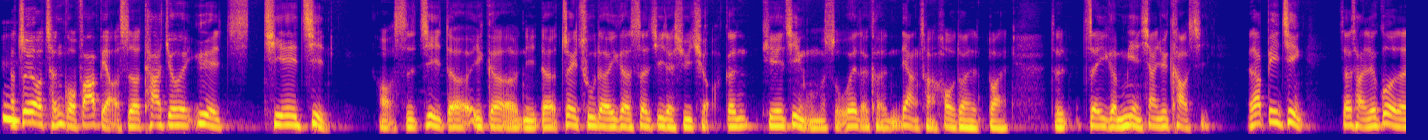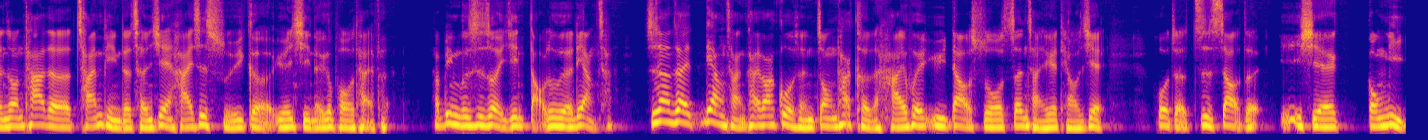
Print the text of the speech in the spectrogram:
那最后成果发表的时候，它就会越贴近哦实际的一个你的最初的一个设计的需求，跟贴近我们所谓的可能量产后端的端的这一个面向去靠齐。那毕竟在产学过程中，它的产品的呈现还是属于一个原型的一个 prototype，它并不是说已经导入了量产。实际上，在量产开发过程中，它可能还会遇到说生产一个条件或者制造的一些工艺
